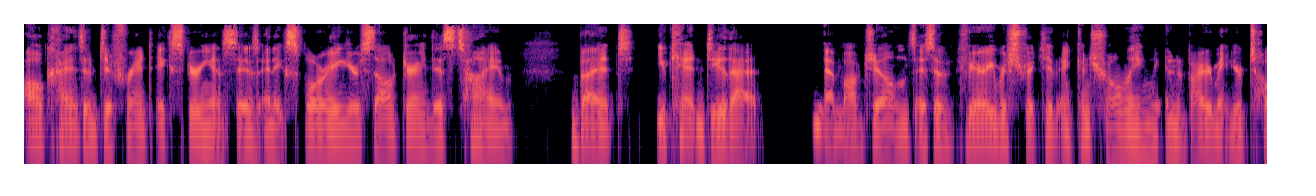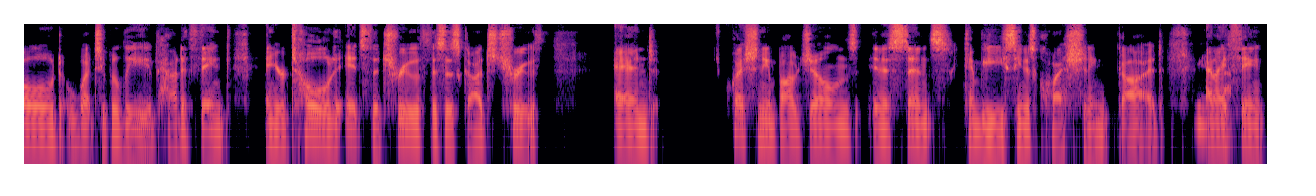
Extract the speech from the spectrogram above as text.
all kinds of different experiences and exploring yourself during this time. But you can't do that mm-hmm. at Bob Jones. It's a very restrictive and controlling environment. You're told what to believe, how to think, and you're told it's the truth. This is God's truth. And questioning Bob Jones, in a sense, can be seen as questioning God. Yeah. And I think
